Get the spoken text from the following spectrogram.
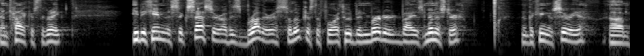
Antiochus the Great. He became the successor of his brother, Seleucus IV, who had been murdered by his minister, the king of Syria. Um,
